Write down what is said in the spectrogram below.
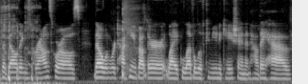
the Belding's ground squirrels. Though when we're talking about their like level of communication and how they have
